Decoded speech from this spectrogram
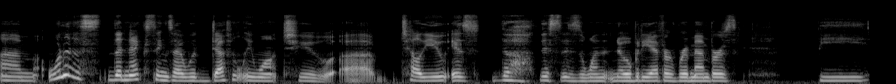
Um, one of the, the next things I would definitely want to uh, tell you is the, this is the one that nobody ever remembers. Be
